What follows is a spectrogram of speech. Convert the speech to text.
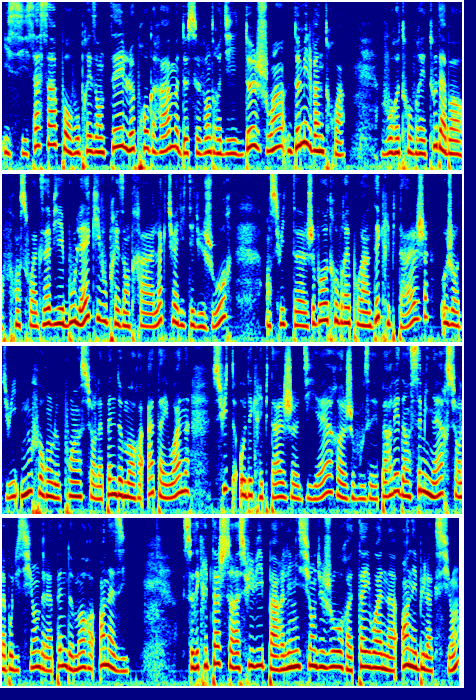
Ici Sasa pour vous présenter le programme de ce vendredi 2 juin 2023. Vous retrouverez tout d'abord François-Xavier Boulet qui vous présentera l'actualité du jour. Ensuite, je vous retrouverai pour un décryptage. Aujourd'hui, nous ferons le point sur la peine de mort à Taïwan. Suite au décryptage d'hier, je vous ai parlé d'un séminaire sur l'abolition de la peine de mort en Asie. Ce décryptage sera suivi par l'émission du jour Taïwan en ébullition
